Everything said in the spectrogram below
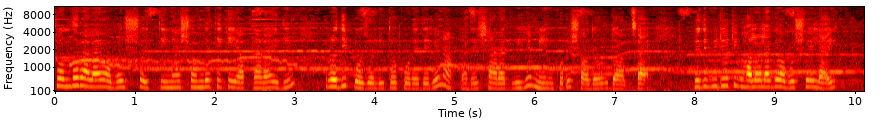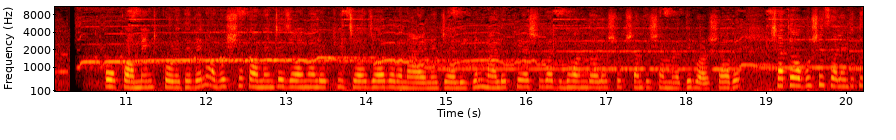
সন্ধ্যাবেলায় অবশ্যই তিনার সন্ধ্যে থেকেই আপনারা এদিন প্রদীপ প্রজ্বলিত করে দেবেন আপনাদের সারা গৃহে মেন করে সদর দরজায়। যদি ভিডিওটি ভালো লাগে অবশ্যই লাইক ও কমেন্ট করে দেবেন। অবশ্যই কমেন্টে জয় মা লক্ষ্মীর জয় জয় বাবা নারায়ণের জয় লিখবেন। মা লক্ষ্মীর আশীর্বাদে, ধন দল সুখ, শান্তি, সমৃদ্ধি বর্ষা হবে। সাথে অবশ্যই চ্যানেলটিকে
